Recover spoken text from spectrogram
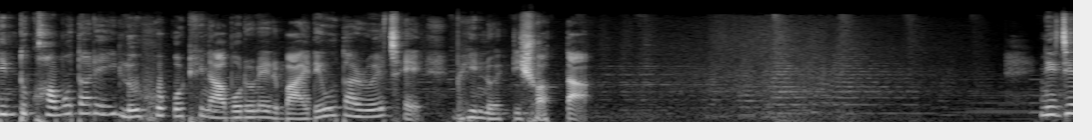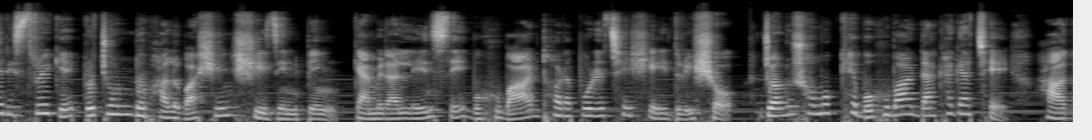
কিন্তু ক্ষমতার এই লৌহ কঠিন আবরণের বাইরেও তার রয়েছে ভিন্ন একটি সত্তা। নিজের স্ত্রীকে প্রচণ্ড ভালোবাসেন শি জিনপিং। ক্যামেরার লেন্সে বহুবার ধরা পড়েছে সেই দৃশ্য। জনসমক্ষে বহুবার দেখা গেছে, হাত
